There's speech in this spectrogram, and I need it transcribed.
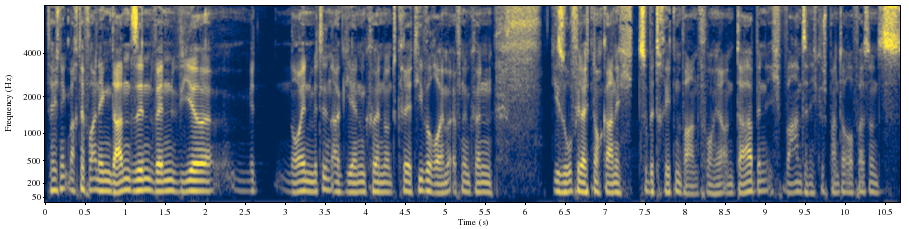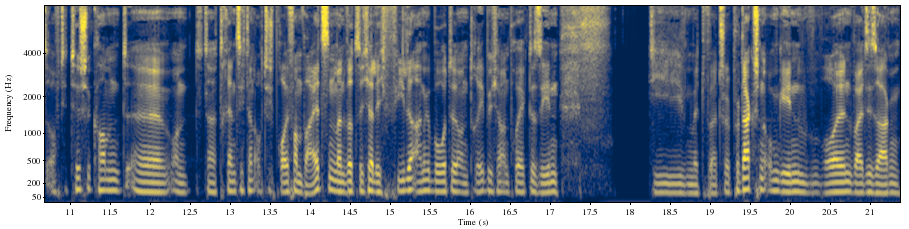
Technik macht ja vor allen Dingen dann Sinn, wenn wir mit neuen Mitteln agieren können und kreative Räume öffnen können, die so vielleicht noch gar nicht zu betreten waren vorher. Und da bin ich wahnsinnig gespannt darauf, was uns auf die Tische kommt. Äh, und da trennt sich dann auch die Spreu vom Weizen. Man wird sicherlich viele Angebote und Drehbücher und Projekte sehen, die mit Virtual Production umgehen wollen, weil sie sagen,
